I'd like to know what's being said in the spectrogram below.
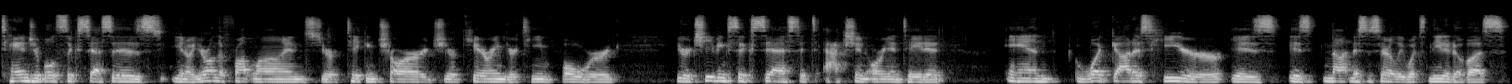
tangible successes. You know, you're on the front lines, you're taking charge, you're carrying your team forward, you're achieving success. It's action orientated. And what got us here is is not necessarily what's needed of us.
